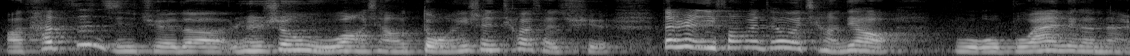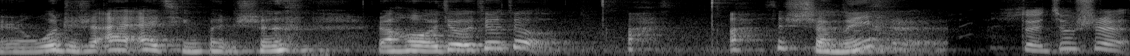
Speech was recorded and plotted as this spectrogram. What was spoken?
啊，他自己觉得人生无望，想要咚一声跳下去。但是，一方面他又强调，我我不爱那个男人，我只是爱爱情本身。然后就就就啊啊，这什么呀？对，就是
